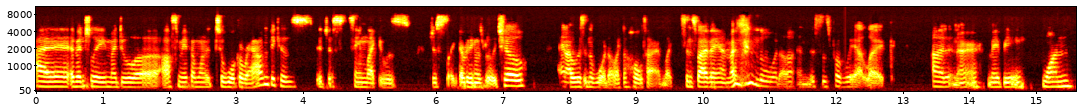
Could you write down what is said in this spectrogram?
I eventually, my doula asked me if I wanted to walk around because it just seemed like it was just like everything was really chill. And I was in the water like the whole time. Like since 5 a.m., I've been in the water, and this was probably at like I don't know, maybe 1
